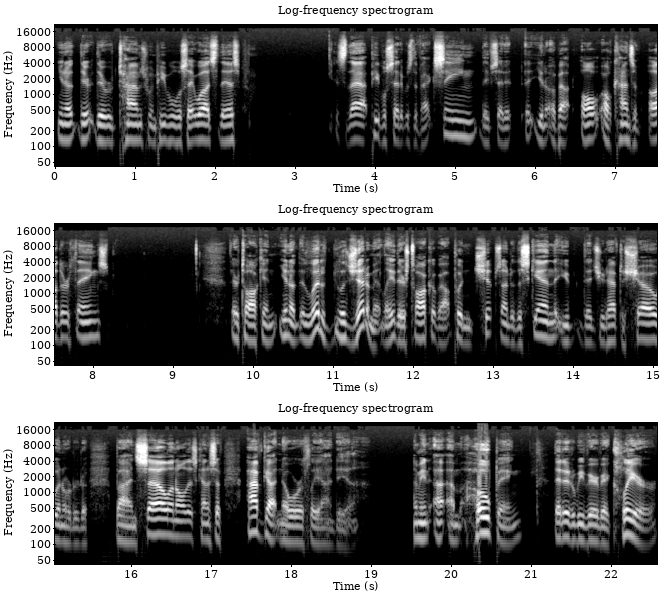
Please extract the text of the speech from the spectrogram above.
You know, there, there are times when people will say, well, it's this it's that people said it was the vaccine. They've said it, uh, you know, about all, all kinds of other things. They're talking, you know, legitimately. There's talk about putting chips under the skin that you that you'd have to show in order to buy and sell and all this kind of stuff. I've got no earthly idea. I mean, I, I'm hoping that it'll be very very clear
